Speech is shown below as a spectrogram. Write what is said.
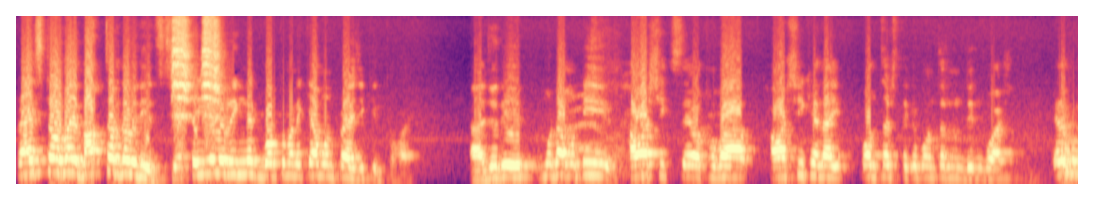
প্রাইসটাও ভাই বাচ্চার দামে দিয়ে দিচ্ছি। একটা ইয়েলো রিং নেক বর্তমানে কেমন প্রাইজে কিনতে হয়? যদি মোটামুটি খাওয়া শিখছে অথবা খাওয়া শিখে নাই পঞ্চাশ থেকে পঞ্চান্ন দিন বয়স এরকম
